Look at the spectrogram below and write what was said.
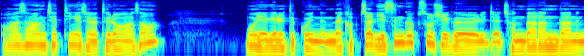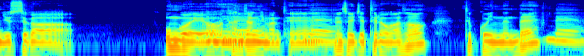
화상 채팅에 제가 들어가서 뭐 얘기를 듣고 있는데 갑자기 승급 소식을 이제 전달한다는 뉴스가 온 거예요 어, 네. 단장님한테. 네. 그래서 이제 들어가서 듣고 있는데 네.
